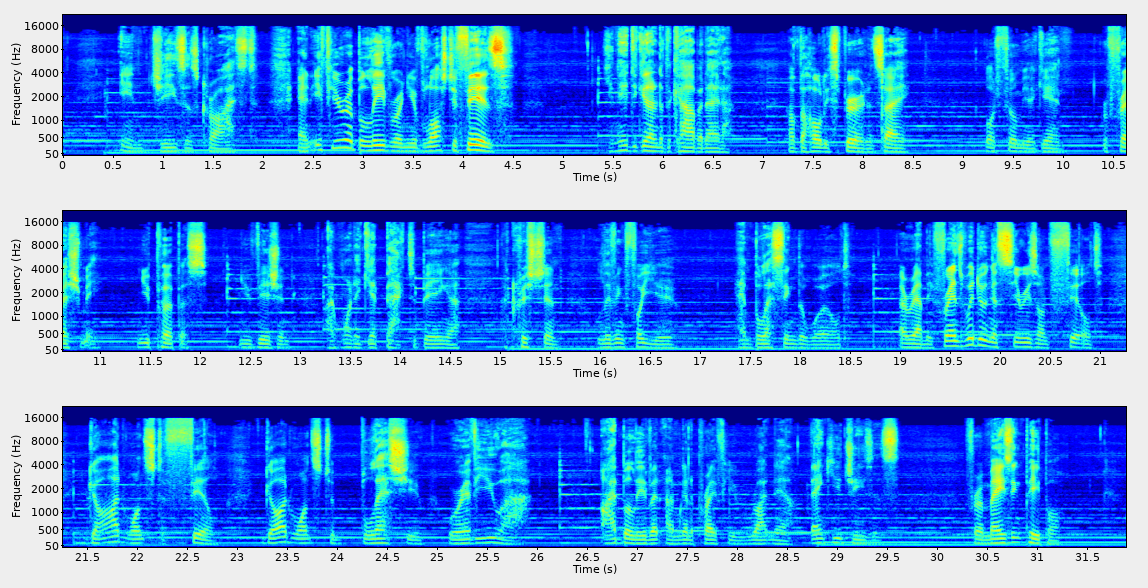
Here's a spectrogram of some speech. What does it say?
in Jesus Christ. And if you're a believer and you've lost your fizz, you need to get under the carbonator of the Holy Spirit and say, Lord, fill me again, refresh me, new purpose, new vision. I want to get back to being a, a Christian, living for you and blessing the world around me. Friends, we're doing a series on filled. God wants to fill, God wants to bless you wherever you are. I believe it. I'm going to pray for you right now. Thank you, Jesus, for amazing people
